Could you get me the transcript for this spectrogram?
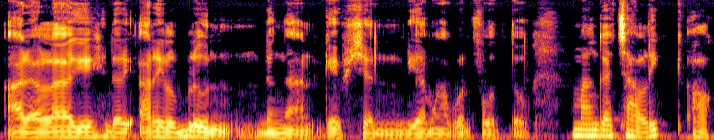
Ada lagi dari Ariel Blun dengan caption dia mengupload foto. Mangga calik oh.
